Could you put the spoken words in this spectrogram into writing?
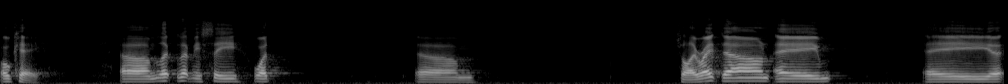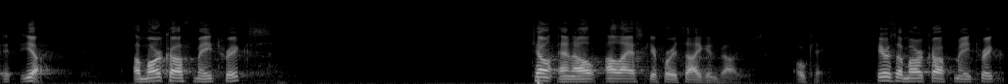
Okay, um, let, let me see what, um, shall I write down a, a uh, yeah, a Markov matrix, Tell, and I'll, I'll ask you for its eigenvalues. Okay. Here's a Markov matrix.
